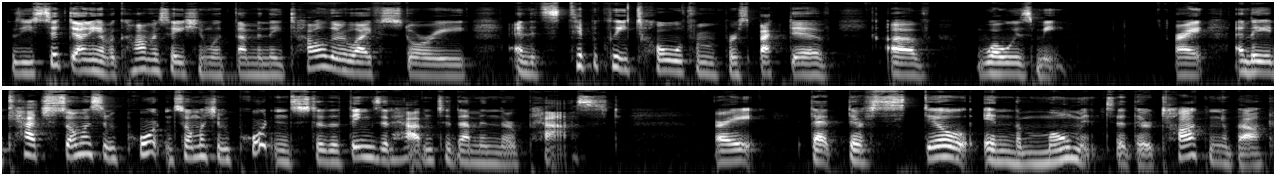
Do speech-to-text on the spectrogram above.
Because you sit down you have a conversation with them and they tell their life story and it's typically told from a perspective of woe is me right? And they attach so much importance so much importance to the things that happened to them in their past right? That they're still in the moment that they're talking about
